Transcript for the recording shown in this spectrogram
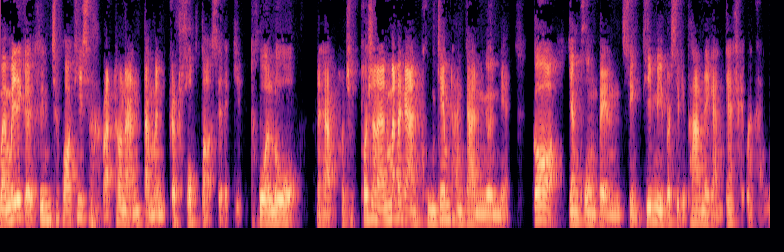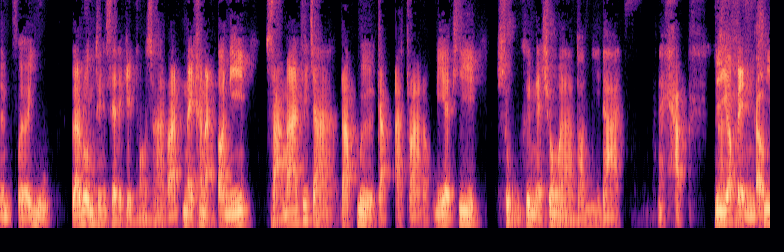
มันไม่ได้เกิดขึ้นเฉพาะที่สหรัฐเท่านั้น แต่มันกระทบต่อเศรษฐกิจทั่วโลก นะครับเพราะฉะนั้นมาตรการคุมเข้มทางการเงินเนี่ยก็ยังคงเป็นสิ่งที่มีประสิทธิภาพในการแก้ไขปัญหาเงินเฟ้ออยู่ และรวมถึงเศรษฐกิจของสหรัฐ ในขณะตอนนี้สามารถที่จะรับมือกับอัตราดอกเบี้ยที่สูงขึ้นในช่วงเวลาตอนนี้ได้นะครับ นี่ก็เป็นที่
